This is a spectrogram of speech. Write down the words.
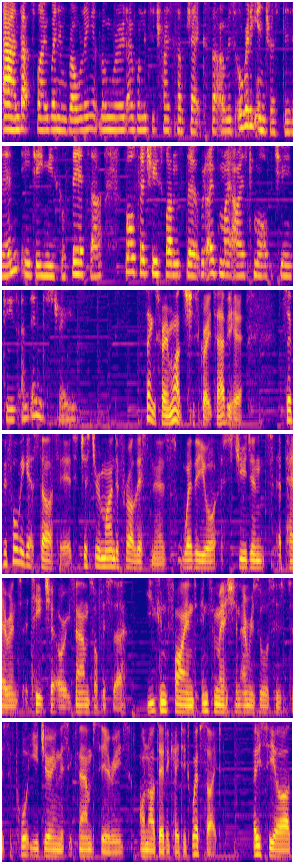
and that's why when enrolling at Long Road, I wanted to try subjects that I was already interested in, e.g., musical theatre, but also choose ones that would open my eyes to more opportunities and industries. Thanks very much. It's great to have you here. So, before we get started, just a reminder for our listeners whether you're a student, a parent, a teacher, or exams officer, you can find information and resources to support you during this exam series on our dedicated website, ocr.org.uk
